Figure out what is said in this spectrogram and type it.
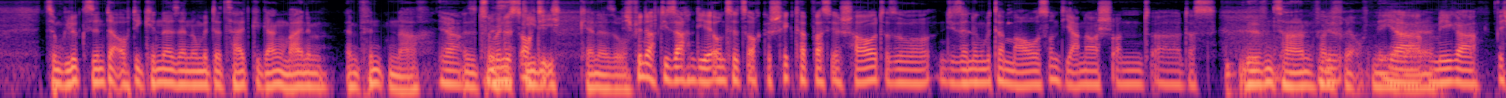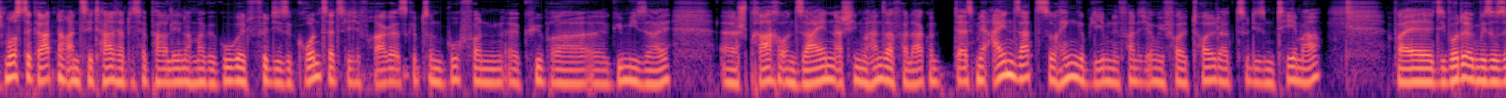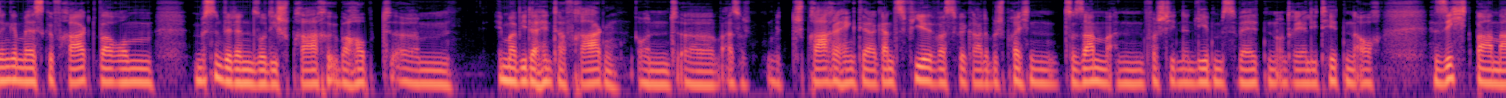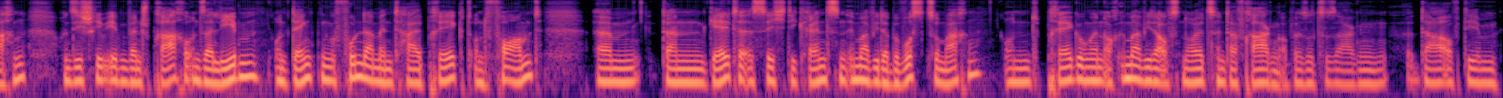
zum Glück sind da auch die Kindersendungen mit der Zeit gegangen, meinem Empfinden nach. Ja, also zumindest zumindest auch die, die die- ich kenne so. Ich finde auch die Sachen, die ihr uns jetzt auch geschickt habt, was ihr schaut, also die Sendung mit der Maus und Janosch und äh, das Löwenzahn fand ich früher auch mega ja, geil. mega. Ich musste gerade noch ein Zitat, ich habe das ja parallel nochmal gegoogelt für diese grundsätzliche Frage. Es gibt so ein Buch von äh, Kybra äh, Gümisei, äh, Sprache und Sein, erschienen im Hansa Verlag. Und da ist mir ein Satz so hängen geblieben, den fand ich irgendwie voll toll da zu diesem Thema. Weil sie wurde irgendwie so sinngemäß gefragt, warum müssen wir denn so die Sprache überhaupt ähm, immer wieder hinterfragen. Und äh, also mit Sprache hängt ja ganz viel, was wir gerade besprechen, zusammen an verschiedenen Lebenswelten und Realitäten auch sichtbar machen. Und sie schrieb eben, wenn Sprache unser Leben und Denken fundamental prägt und formt, ähm, dann gelte es sich, die Grenzen immer wieder bewusst zu machen und Prägungen auch immer wieder aufs Neue zu hinterfragen, ob wir sozusagen da auf dem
